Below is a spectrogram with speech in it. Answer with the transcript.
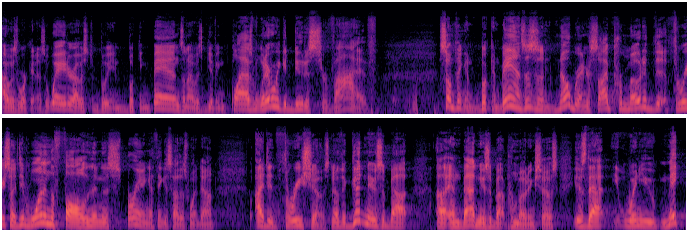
I was working as a waiter, I was booking bands, and I was giving plasma, whatever we could do to survive. So I'm thinking, booking bands, this is a no brainer. So I promoted the three. So I did one in the fall, and then in the spring, I think is how this went down. I did three shows. Now, the good news about, uh, and bad news about promoting shows, is that when you make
